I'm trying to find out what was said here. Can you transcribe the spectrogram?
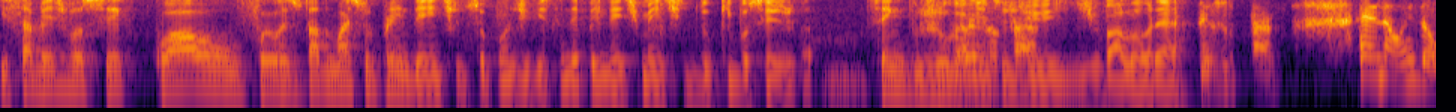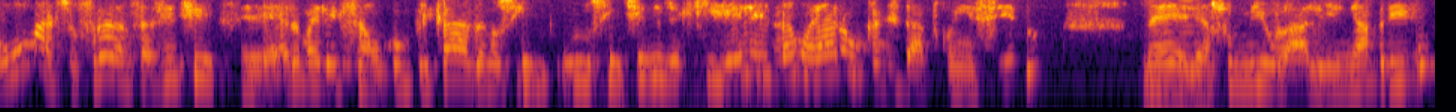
e saber de você qual foi o resultado mais surpreendente do seu ponto de vista, independentemente do que você. sem julgamento de, de valor, é. Resultado. É, não, então, o Márcio França, a gente. Eh, era uma eleição complicada no, no sentido de que ele não era um candidato conhecido, né? Uhum. Ele assumiu lá ali em abril,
